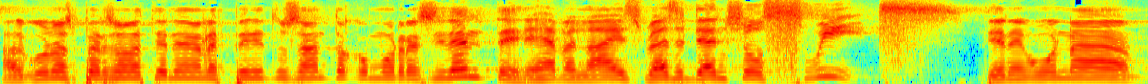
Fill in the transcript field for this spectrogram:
Algunas personas tienen al Espíritu Santo como residente. They have a nice residential suite. Tienen una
